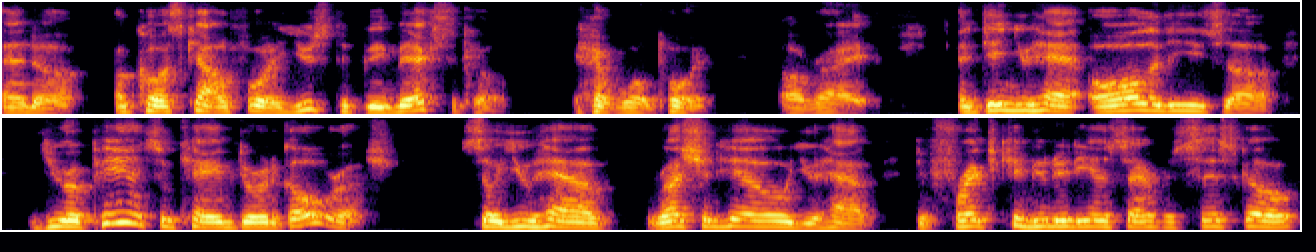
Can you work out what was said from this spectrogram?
and uh, of course California used to be Mexico at one point. All right, and then you had all of these uh, Europeans who came during the gold rush. So you have Russian Hill, you have the French community in San Francisco,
